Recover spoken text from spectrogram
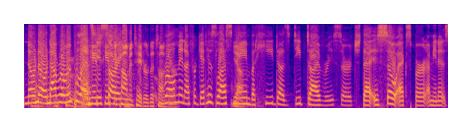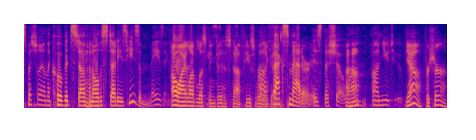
No, no, not Roman Oh, Polanski. he's, he's sorry, the commentator that's on there. Roman. I forget his last Yeah. name, but he does deep dive research that is so expert. I mean, especially on the COVID stuff and all the studies. He's amazing. Mm-hmm. Oh, I love listening to his stuff. He's really uh, good. Facts Matter is the show Uh-huh. on, on YouTube. Yeah, for sure.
